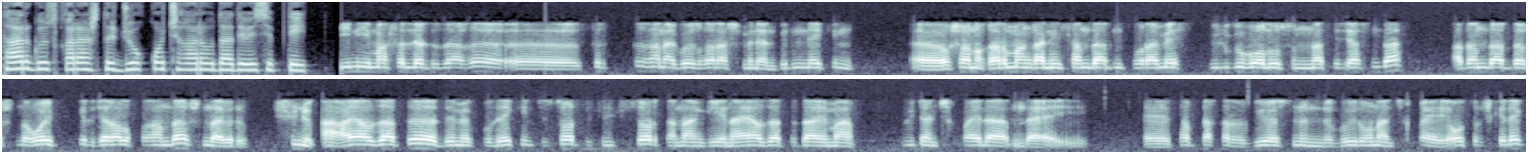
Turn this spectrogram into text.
тар көз карашты жокко чыгарууда деп эсептейт. Диний маселелерди дагы э, сырткы гана көз караш менен бирин экин э, ошону карманган инсандардын туура эмес үлгү болуусунун натыйжасында адамдарда ушундай ой пикир жаралып калганда ушундай бир түшүнүк. Аял заты демек бул экинчи сорт үчүнчү сорт анан кийин аял заты дайыма үйдөн чыкпай эле мындай э, таптакыр күйөөсүнүн буйругунан чыкпай отуруш керек.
